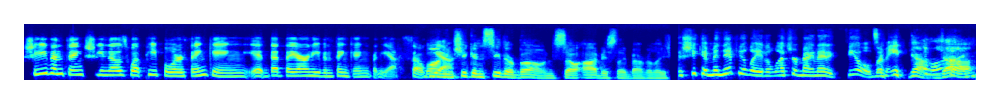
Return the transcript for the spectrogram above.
She even thinks she knows what people are thinking it, that they aren't even thinking. But yeah, so well, yeah, I mean, she can see their bones. So obviously, Beverly, she can manipulate electromagnetic fields. I mean, yeah, duh.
